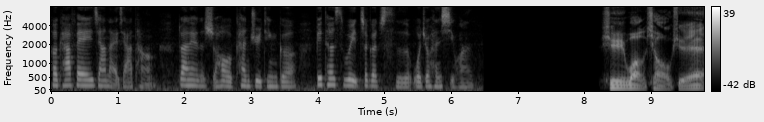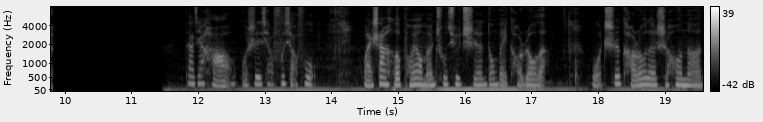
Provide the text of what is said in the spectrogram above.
喝咖啡加奶加糖，锻炼的时候看剧听歌，bitter sweet 这个词我就很喜欢。希望小学。大家好，我是小付小付。晚上和朋友们出去吃东北烤肉了。我吃烤肉的时候呢，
